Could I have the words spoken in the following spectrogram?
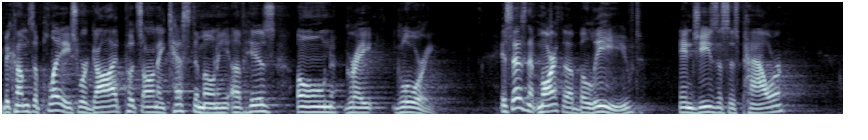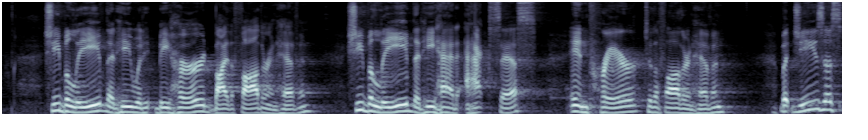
becomes a place where God puts on a testimony of His own great glory. It says that Martha believed in Jesus' power. She believed that He would be heard by the Father in heaven. She believed that He had access in prayer to the Father in heaven. But Jesus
